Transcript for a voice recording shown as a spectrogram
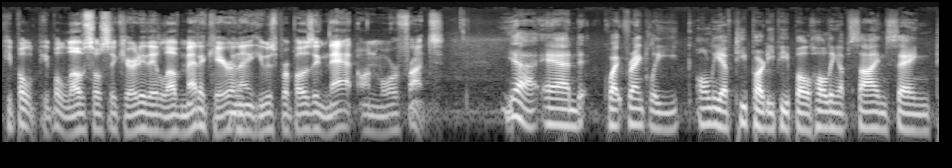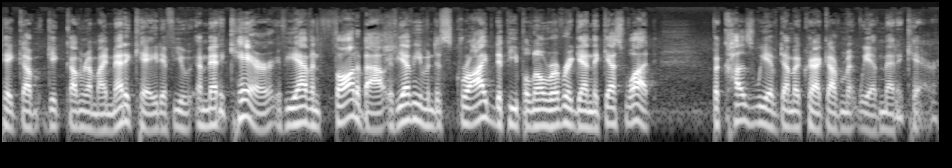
people people love Social Security, they love Medicare, and then he was proposing that on more fronts." Yeah, and quite frankly, you only have Tea Party people holding up signs saying "Take gov- get government on my Medicaid." If you uh, Medicare, if you haven't thought about, if you haven't even described to people over and over again that guess what, because we have Democrat government, we have Medicare,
